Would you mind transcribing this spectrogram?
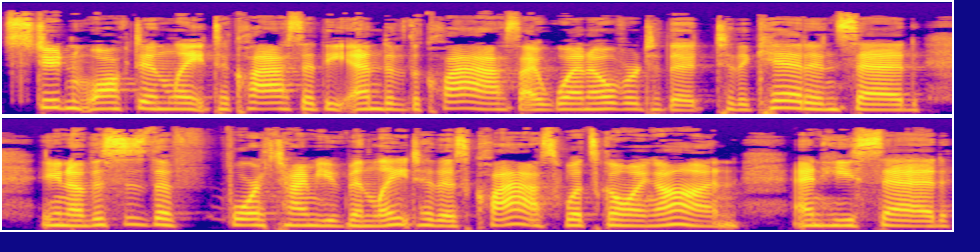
Student walked in late to class. At the end of the class, I went over to the to the kid and said, "You know, this is the fourth time you've been late to this class. What's going on?" And he said,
